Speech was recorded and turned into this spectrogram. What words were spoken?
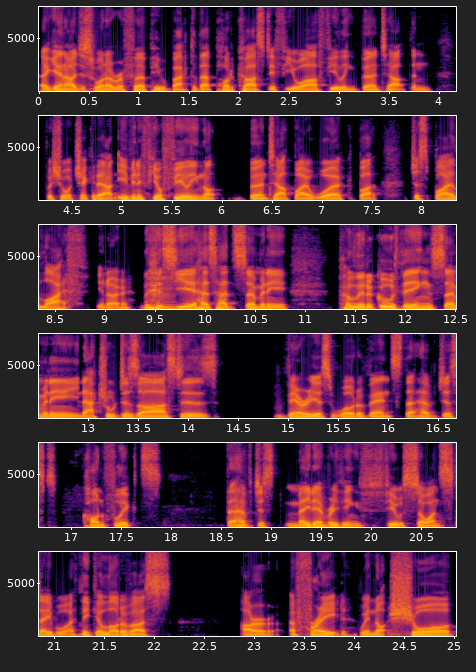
again i just want to refer people back to that podcast if you are feeling burnt out then for sure check it out even if you're feeling not burnt out by work but just by life you know this mm. year has had so many political things so many natural disasters various world events that have just conflicts that have just made everything feel so unstable. I think a lot of us are afraid. We're not sure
